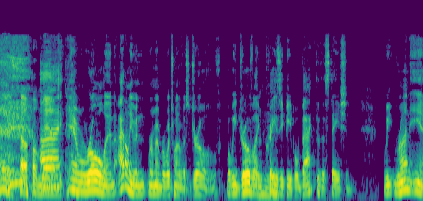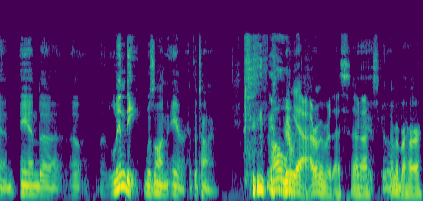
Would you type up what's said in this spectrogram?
oh man, I am rolling. I don't even remember which one of us drove, but we drove like Mm-hmm. crazy people back to the station. We run in, and uh, uh, Lindy was on air at the time. oh Remember- yeah, I remember this. Uh-huh. Yes, I remember her.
